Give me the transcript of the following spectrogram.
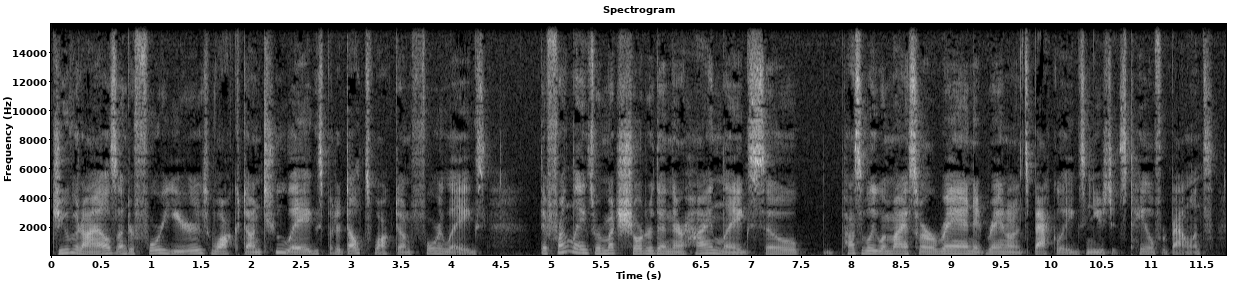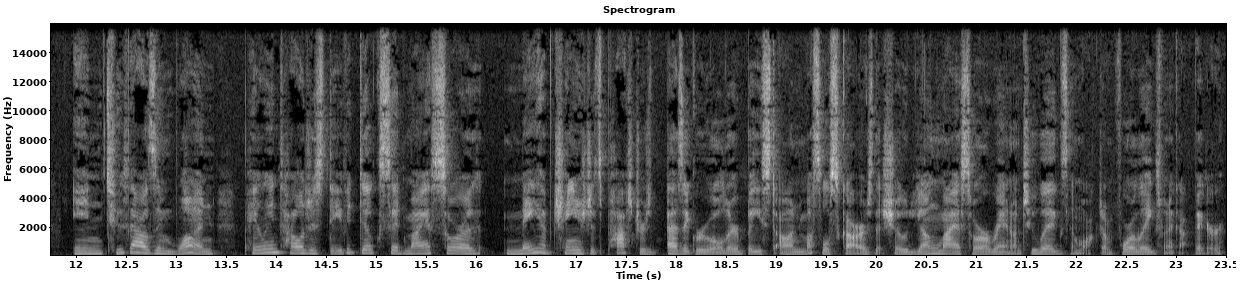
Juveniles under four years walked on two legs, but adults walked on four legs. Their front legs were much shorter than their hind legs, so possibly when Maiasaura ran, it ran on its back legs and used its tail for balance. In 2001, paleontologist David Dilkes said Maiasaura may have changed its postures as it grew older based on muscle scars that showed young Maiasaura ran on two legs and walked on four legs when it got bigger.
